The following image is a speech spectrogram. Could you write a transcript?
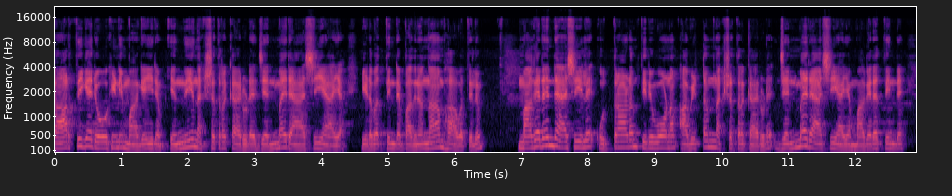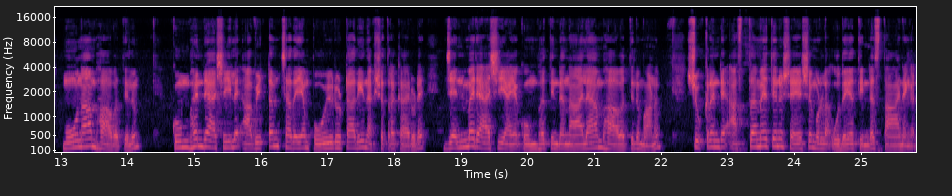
കാർത്തിക രോഹിണി മകയിരം എന്നീ നക്ഷത്രക്കാരുടെ ജന്മരാശിയായ ഇടവത്തിന്റെ പതിനൊന്നാം ഭാവത്തിലും മകരൻ രാശിയിലെ ഉത്രാടം തിരുവോണം അവിട്ടം നക്ഷത്രക്കാരുടെ ജന്മരാശിയായ മകരത്തിന്റെ മൂന്നാം ഭാവത്തിലും കുംഭൻ രാശിയിലെ അവിട്ടം ചതയം പൂയുരുട്ടാതി നക്ഷത്രക്കാരുടെ ജന്മരാശിയായ കുംഭത്തിന്റെ നാലാം ഭാവത്തിലുമാണ് ശുക്രന്റെ അസ്തമയത്തിനു ശേഷമുള്ള ഉദയത്തിന്റെ സ്ഥാനങ്ങൾ.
